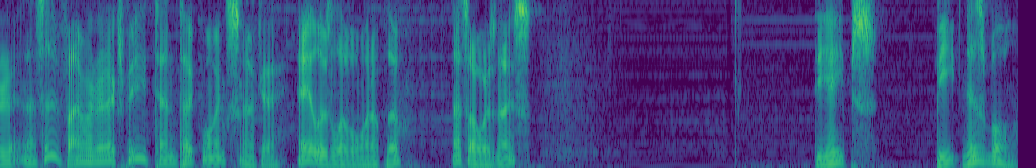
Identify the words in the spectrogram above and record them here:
Five hundred. That's it. Five hundred XP. Ten tech points. Okay. Ayla's level went up though. That's always nice. The apes beat Nizbel.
